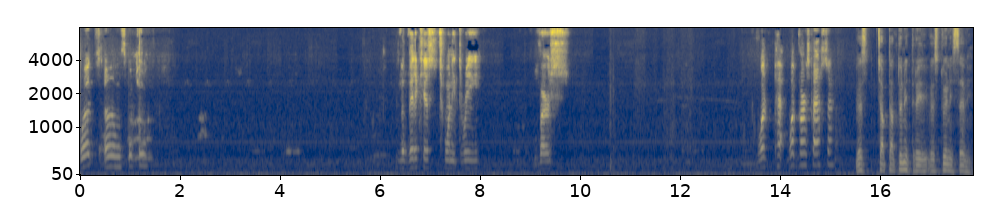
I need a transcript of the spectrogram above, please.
What um scripture? Leviticus 23, verse. What pa- what verse, Pastor? Verse chapter 23, verse 27.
